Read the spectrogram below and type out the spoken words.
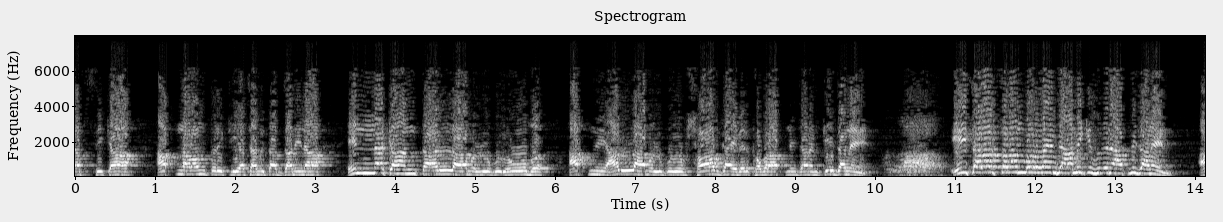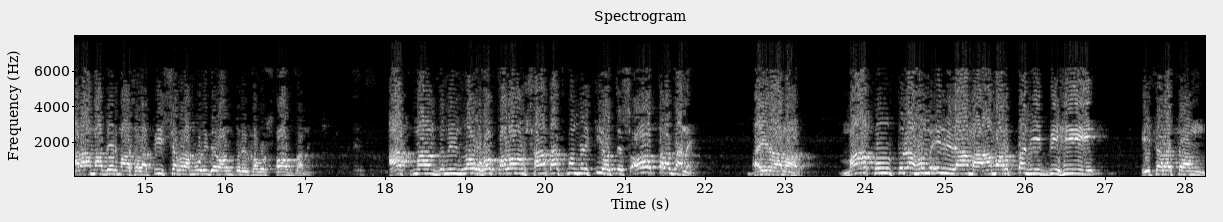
নাফসিকা, আপনার অন্তরে কি আছে আমি তার জানি না। আপনি আল্লাহুল গুয়ুব, সব গায়েবের খবর আপনি জানেন। কে জানে? ঈসা সালাম বললেন যে, আমি কিছু জানি আপনি জানেন? আর আমাদের মাসালা পিসাবরা মুড়িদের অন্তরের খবর সব জানে। আসমান, জমিন, লৌহ, কলম, সাত আসমান, জমিন, কি হচ্ছে সব তারা জানে। ভাইরা আমার, মা কুলতুলাহম ইল্লামা আমার তানি বিহি। ইসালাম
